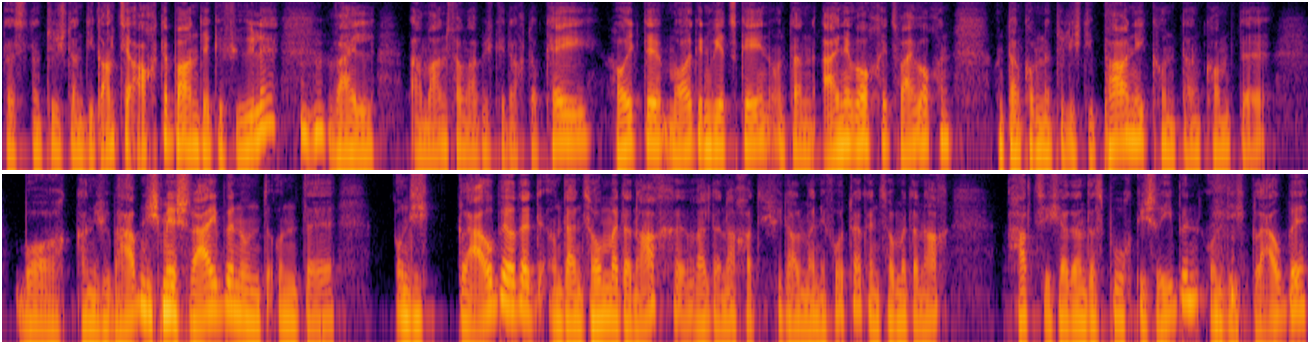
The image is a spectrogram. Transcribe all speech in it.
Das ist natürlich dann die ganze Achterbahn der Gefühle, mhm. weil am Anfang habe ich gedacht, okay, heute, morgen wird's gehen und dann eine Woche, zwei Wochen und dann kommt natürlich die Panik und dann kommt, äh, boah, kann ich überhaupt nicht mehr schreiben und und äh, und ich glaube oder und ein Sommer danach, äh, weil danach hatte ich wieder all meine Vorträge, ein Sommer danach hat sich ja dann das Buch geschrieben und ich glaube,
